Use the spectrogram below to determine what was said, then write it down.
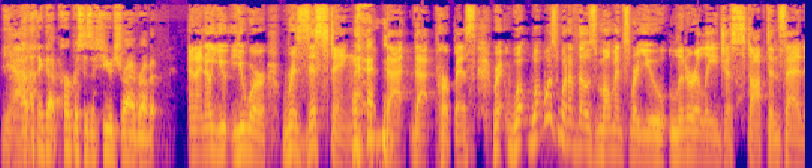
yeah, I, I think that purpose is a huge driver of it and I know you you were resisting that that purpose. What what was one of those moments where you literally just stopped and said,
